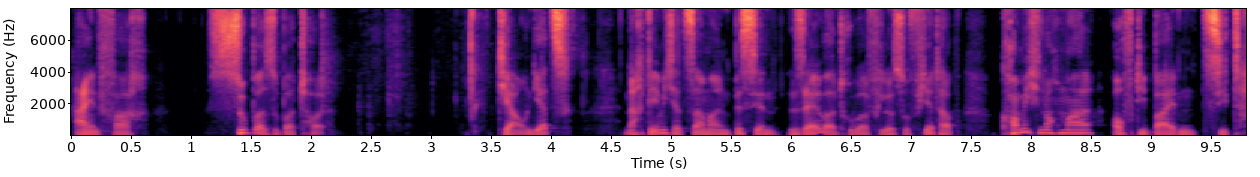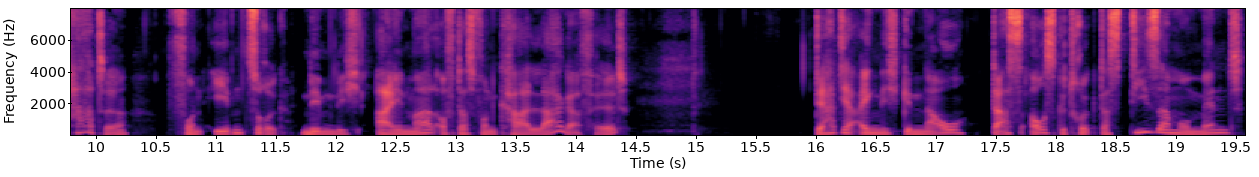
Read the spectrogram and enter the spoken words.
einfach super, super toll. Tja, und jetzt nachdem ich jetzt da mal ein bisschen selber drüber philosophiert habe, komme ich nochmal auf die beiden Zitate von eben zurück. Nämlich einmal auf das von Karl Lagerfeld. Der hat ja eigentlich genau das ausgedrückt, dass dieser Moment,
